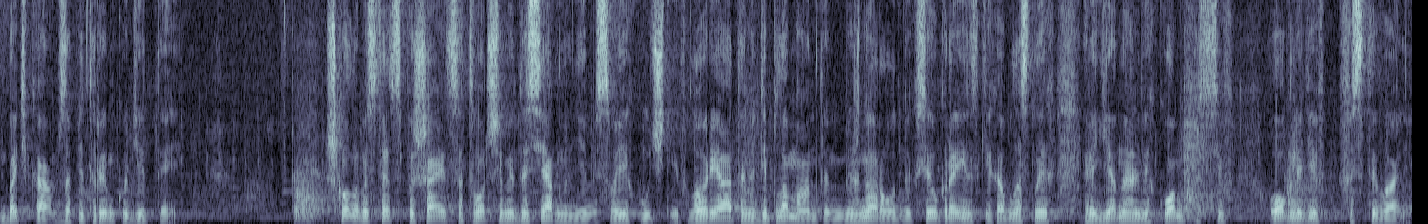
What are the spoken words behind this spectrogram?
батькам за підтримку дітей. Школа мистецтв пишається творчими досягненнями своїх учнів, лауреатами, дипломантами міжнародних, всеукраїнських, обласних, регіональних конкурсів, оглядів, фестивалів.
